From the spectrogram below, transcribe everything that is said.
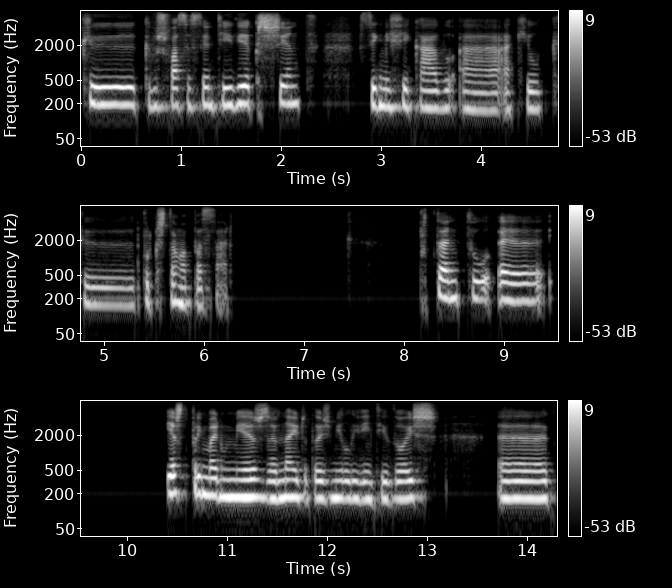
que, que vos faça sentido e acrescente significado à, àquilo que por que estão a passar. Portanto, uh, este primeiro mês, janeiro de 2022, uh,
